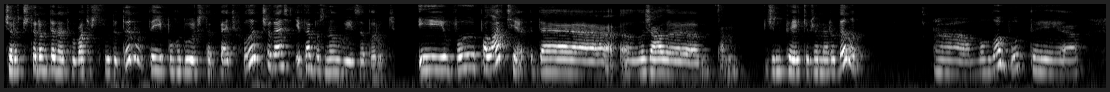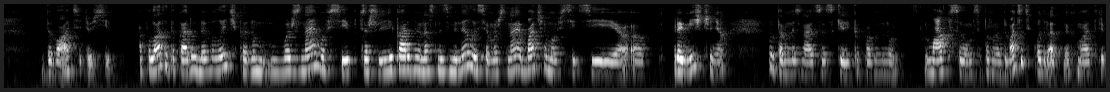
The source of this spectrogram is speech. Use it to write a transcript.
через 4 години ти побачиш свою дитину, ти її погодуєш там 5 хвилин чи 10, і в тебе знову її заберуть. І в палаті, де е, лежали там жінки, які вже народили, е, могло бути 20 осіб. А палата така ну, невеличка. Ну, ми ж знаємо всі, це ж лікарні у нас не змінилися, ми ж знаємо, бачимо всі ці е, приміщення. Ну там не знаю, це скільки, певно, ну, максимум, це певно 20 квадратних метрів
